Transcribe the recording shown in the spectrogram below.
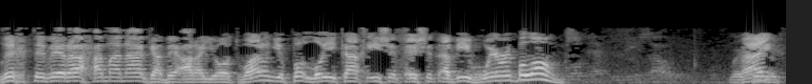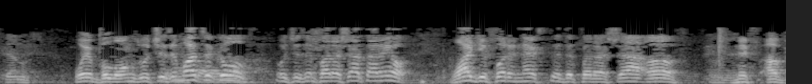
lichtevera hamana gabe arayot. Why don't you put lo yikach ishet eshet aviv where it belongs? Right? Where it belongs, which is in what's it called? Which is in Parashat Arayot. Why'd you put it next to the parasha of mif- of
